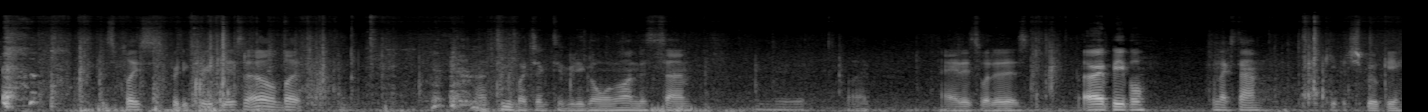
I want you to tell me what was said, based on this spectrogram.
this place is pretty creepy as hell, but not too much activity going on this time. But hey, it is what it is. All right, people. Till next time, keep it spooky.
